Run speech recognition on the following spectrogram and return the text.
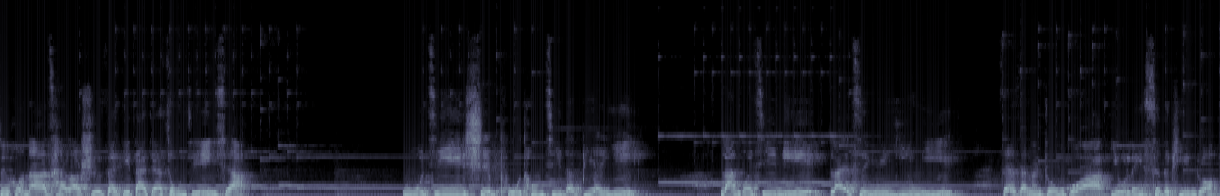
最后呢，蔡老师再给大家总结一下：乌鸡是普通鸡的变异，兰博基尼来自于印尼，在咱们中国啊有类似的品种。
